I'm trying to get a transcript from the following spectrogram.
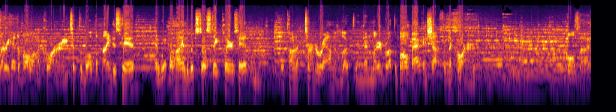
Larry had the ball on the corner, and he took the ball behind his head and went behind the Wichita State player's head, and the opponent turned around and looked, and then Larry brought the ball back and shot from the corner. Bullseye.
